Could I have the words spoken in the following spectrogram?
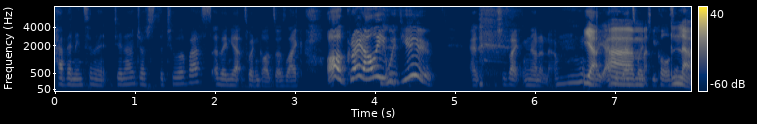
have an intimate dinner, just the two of us. And then that's when Gonzo's like, "Oh, great, I'll eat with you." And she's like, "No, no, no." Yeah, I think that's when um, she calls him no.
